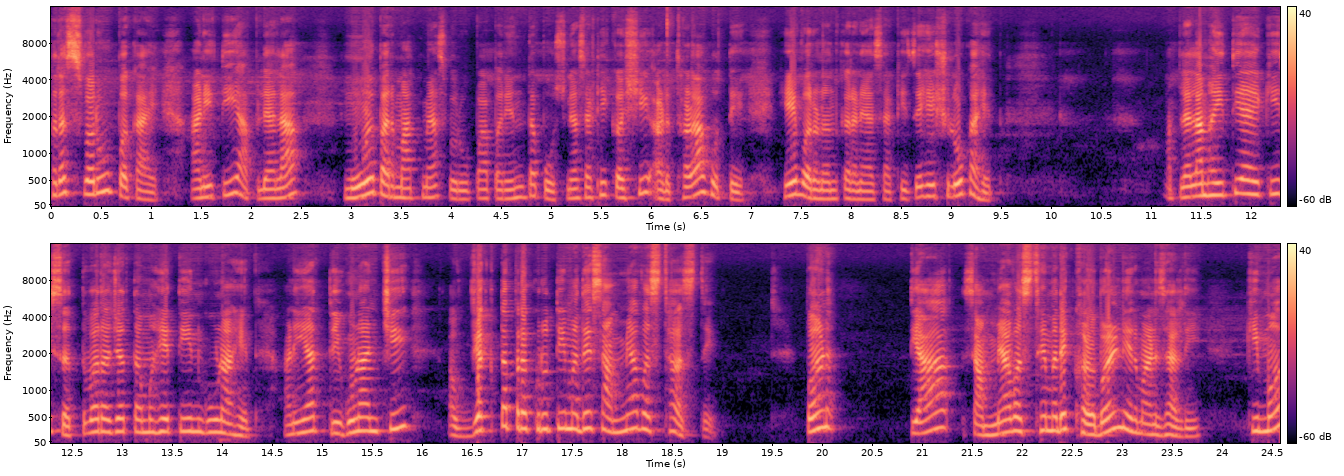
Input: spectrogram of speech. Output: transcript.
खरं स्वरूप काय? आणि ती आपल्याला मूळ परमात्म्या स्वरूपापर्यंत पोचण्यासाठी कशी अडथळा होते हे वर्णन करण्यासाठीचे हे श्लोक आहेत. आपल्याला माहिती आहे की सत्व रजतम हे तीन गुण आहेत आणि या त्रिगुणांची अव्यक्त प्रकृतीमध्ये साम्यावस्था असते. पण त्या साम्यावस्थेमध्ये खळबळ निर्माण झाली की मग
